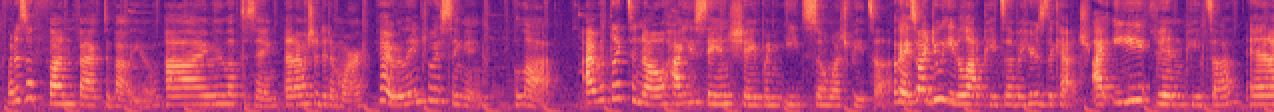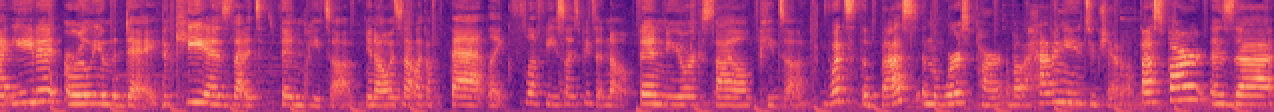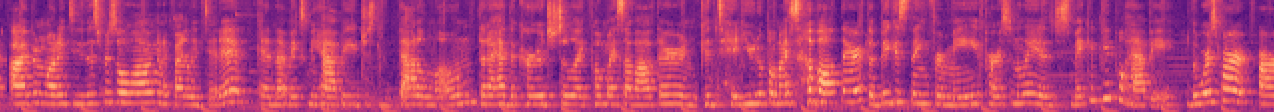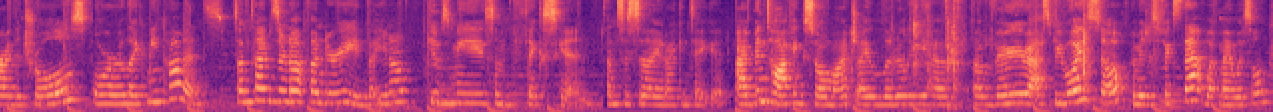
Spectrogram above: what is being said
What is a fun fact about you? I really love to sing and I wish I did it more. Yeah, I really enjoy singing a lot. I would like to know how you stay in shape when you eat so much pizza. Okay, so I do eat a lot of pizza, but here's the catch. I eat thin pizza, and I eat it early in the day. The key is that it's thin pizza. You know, it's not like a fat, like fluffy sliced pizza. No, thin New York style pizza. What's the best and the worst part about having a YouTube channel? Best part is that I've been wanting to do this for so long, and I finally did it, and that makes me happy just that alone, that I had the courage to like put myself out there and continue to put myself out there. The biggest thing for me personally is just making people happy. The worst part are the trolls or like mean comments. Sometimes they're not fun to read, but you know, gives me some thick skin. I'm Sicilian, I can take it. I've been talking so much, I literally have a very raspy voice, so let me just fix that, wet my whistle.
